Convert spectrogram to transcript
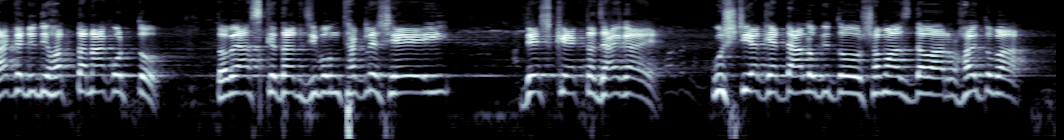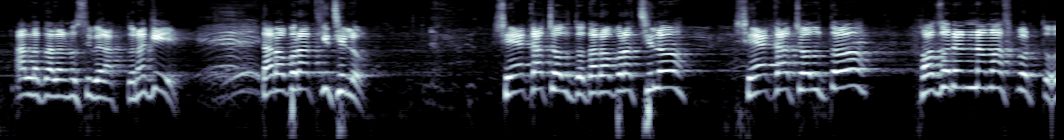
তাকে যদি হত্যা না করত তবে আজকে তার জীবন থাকলে সেই দেশকে একটা জায়গায়, কুষ্টিয়াকে একটা আলোকিত সমাজ দেওয়ার হয়তোবা আল্লাহ তালা নসিবে রাখতো, নাকি? তার অপরাধ কি ছিল? সে একা চলতো, তার অপরাধ ছিল সে একা চলতো, ফজরের নামাজ পড়তো,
